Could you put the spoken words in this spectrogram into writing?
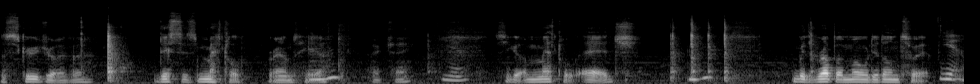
the screwdriver, this is metal around here, mm -hmm. okay? Yeah. So you've got a metal edge mm -hmm. With rubber moulded onto it. Yeah.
